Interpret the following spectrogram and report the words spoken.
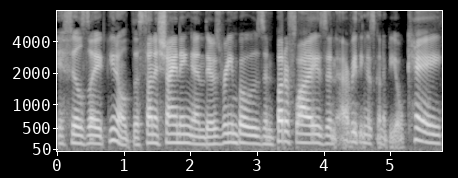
it feels like you know the sun is shining and there's rainbows and butterflies and everything is going to be okay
